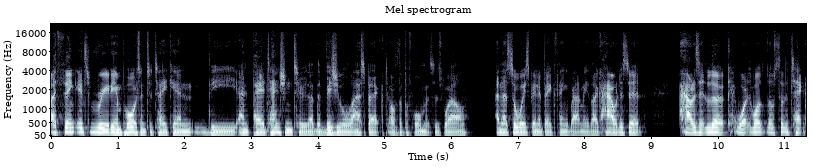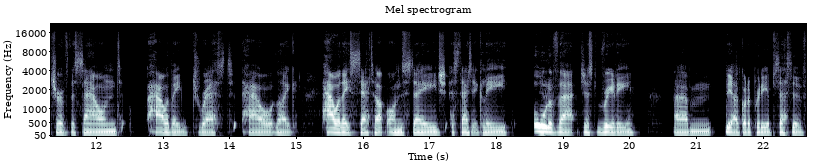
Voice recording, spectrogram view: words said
I think it's really important to take in the and pay attention to that the visual aspect of the performance as well. And that's always been a big thing about me. Like how does it how does it look? What what what's the texture of the sound? How are they dressed? How like how are they set up on stage aesthetically? All of that just really um yeah, I've got a pretty obsessive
